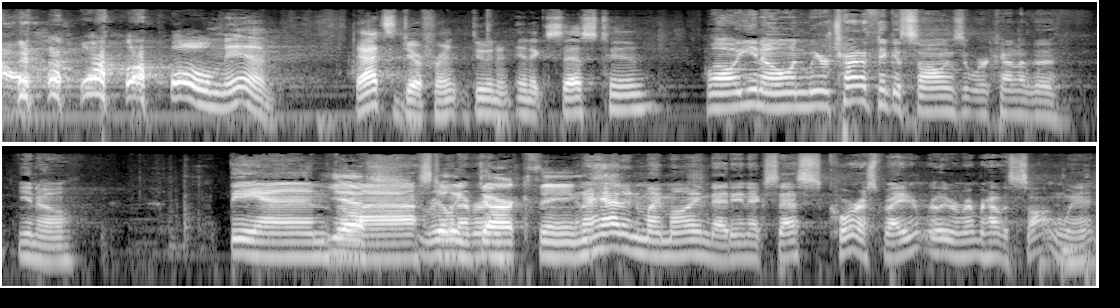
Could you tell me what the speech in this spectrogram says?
Oh man, that's different. Doing an INXS tune. Well, you know, when we were trying to think of songs that were kind of the, you know, the end, the last, really whatever. dark thing. And I had in my mind that INXS chorus, but I didn't really remember how the song went.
